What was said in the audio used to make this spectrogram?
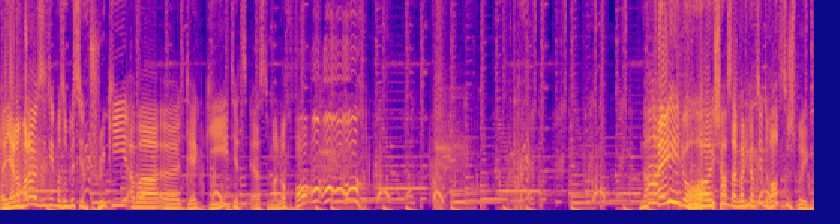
Äh, ja, normalerweise sind die immer so ein bisschen tricky, aber äh, der geht jetzt erst einmal noch. Oh, oh, oh, oh, oh! Nein! Oh, ich schaff's einfach nicht, auf den drauf zu springen.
